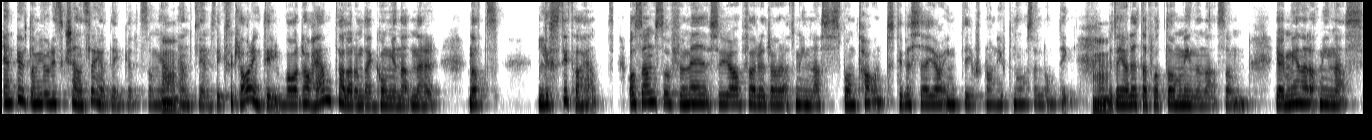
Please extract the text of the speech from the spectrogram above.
en utomjordisk känsla helt enkelt som jag mm. äntligen fick förklaring till. Vad har hänt alla de där gångerna när något lustigt har hänt. Och sen så för mig så jag föredrar att minnas spontant. Det vill säga jag har inte gjort någon hypnos eller någonting. Mm. Utan jag litar på att de minnena som jag menar att minnas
